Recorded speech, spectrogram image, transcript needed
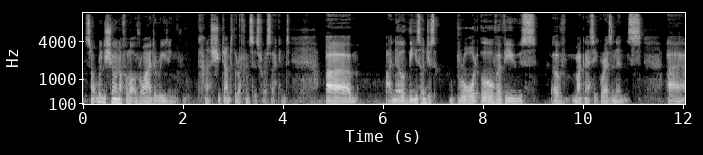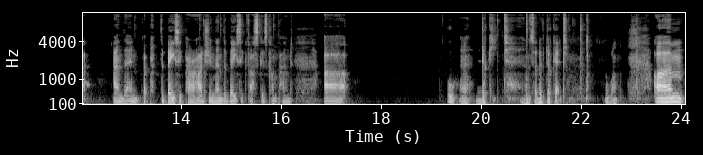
It's not really showing off a lot of wider reading. Kind of shoot down to the references for a second. Um, I know these are just broad overviews of magnetic resonance, uh, and then the basic parahydrogen, then the basic Vaska's compound. Uh, oh, uh, duckite instead of Duckett. Oh well. Um,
